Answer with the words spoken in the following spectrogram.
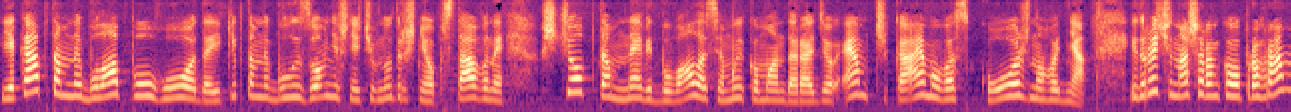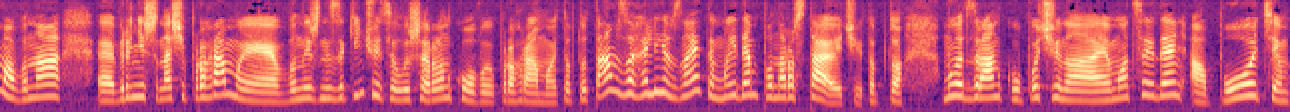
Яка б там не була погода, які б там не були зовнішні чи внутрішні обставини, що б там не відбувалося, ми, команда Радіо М, чекаємо вас кожного дня. І до речі, наша ранкова програма, вона е, вірніше, наші програми вони ж не закінчуються лише ранковою програмою. Тобто, там взагалі, знаєте, ми йдемо по наростаючій. Тобто, ми от зранку починаємо цей день, а потім,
